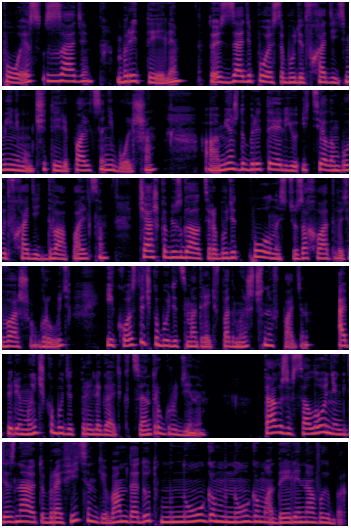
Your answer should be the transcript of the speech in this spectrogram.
пояс сзади, бретели, то есть сзади пояса будет входить минимум 4 пальца, не больше. А между бретелью и телом будет входить два пальца. Чашка бюстгальтера будет полностью захватывать вашу грудь, и косточка будет смотреть в подмышечную впадину а перемычка будет прилегать к центру грудины. Также в салоне, где знают о брафитинге, вам дадут много-много моделей на выбор.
